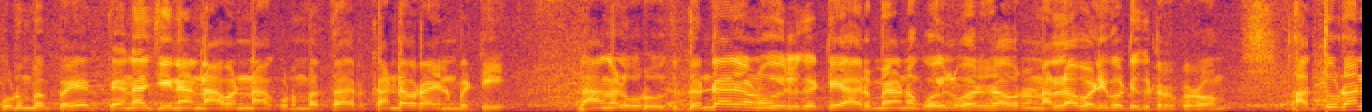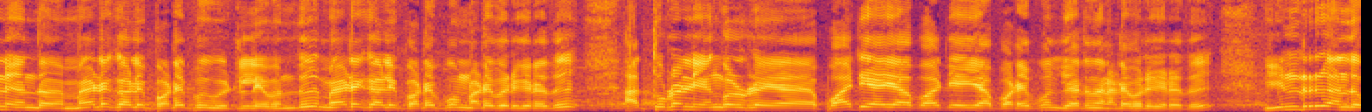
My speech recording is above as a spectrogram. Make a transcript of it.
குடும்ப பெயர் தெனாஜினா நாவண்ணா குடும்பத்தார் கண்டவராயன்பட்டி நாங்கள் ஒரு தண்டாயுதம் கோயில் கட்டி அருமையான கோயில் வருஷாவரம் நல்லா வழிபட்டுக்கிட்டு இருக்கிறோம். அத்துடன் இந்த மேடைக்காளி படைப்பு வீட்டிலே வந்து மேடைக்காளி படைப்பும் நடைபெறுகிறது. அத்துடன் எங்களுடைய பாட்டி ஐயா பாட்டி ஐயா படைப்பும் சேர்ந்து நடைபெறுகிறது. இன்று அந்த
